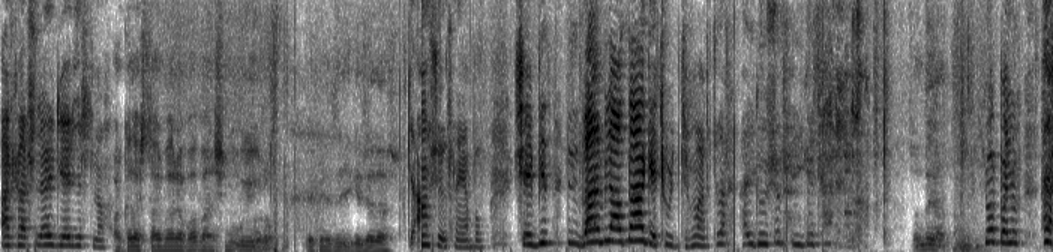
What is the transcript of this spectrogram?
Arkadaşlar gelirsin o. Arkadaşlar merhaba. Ben şimdi uyuyorum. Hepinize iyi geceler. Ya anlaşıyorsun ya baba. Şey biz, biz ben biraz daha geç uyuyacağım arkadaşlar. Hadi görüşürüz. İyi geceler. Sen de yat. Yok ben heh,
